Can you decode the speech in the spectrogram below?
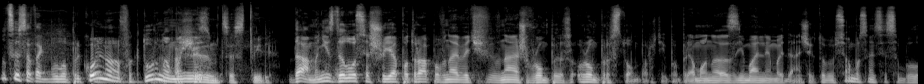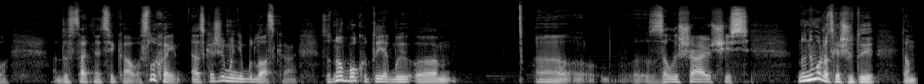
Ну, це все так було прикольно, фактурно. Фашизм мені... це стиль. Да, Мені здалося, що я потрапив навіть знаєш, в ромпер-стомпер, типу, прямо на знімальний майданчик. Тобто в цьому сенсі це було достатньо цікаво. Слухай, скажи мені, будь ласка, з одного боку, ти якби. Е, е, залишаючись Ну, не можна сказати, що ти там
